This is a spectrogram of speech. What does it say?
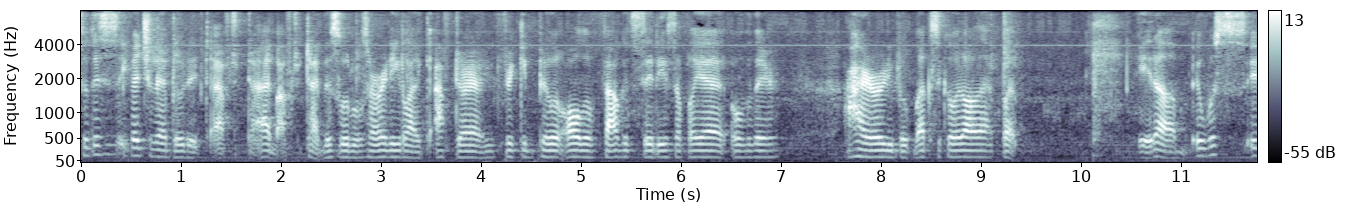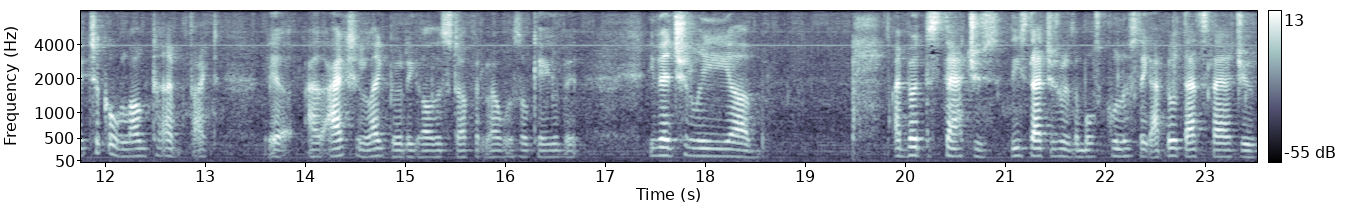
So this is eventually I built it after time after time. This one was already like after I freaking built all the Falcon City and stuff like that over there. I had already built Mexico and all that, but it um it was it took a long time. In fact, yeah, I, I actually like building all this stuff and I was okay with it. Eventually, um, I built the statues. These statues were the most coolest thing. I built that statue,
